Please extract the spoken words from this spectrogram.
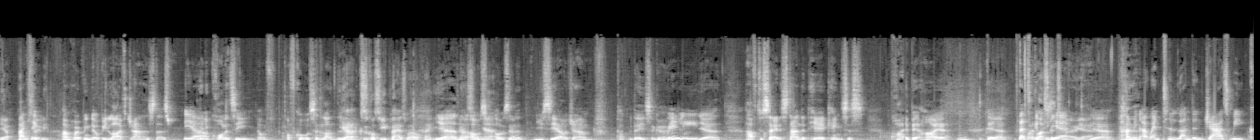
yeah, I think- absolutely. I'm hoping there'll be live jazz. That's Yeah. really quality, of of course, in London. Yeah, because of course you play as well, don't you? Yeah, no, I was Yeah, I was in a UCL jam a couple of days ago. Really? Yeah, I have to say the standard here at Kings is quite a bit higher. Good. Yeah. That's good That's to good hear. to know. Yeah. Yeah, I mean, I went to London Jazz Week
